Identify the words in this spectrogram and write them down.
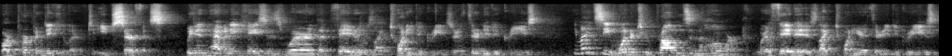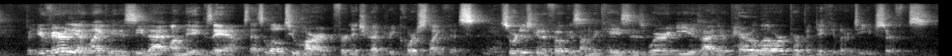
or perpendicular to each surface. We didn't have any cases where the theta was like 20 degrees or 30 degrees. You might see one or two problems in the homework where theta is like 20 or 30 degrees, but you're very unlikely to see that on the exams. That's a little too hard for an introductory course like this. Yeah. So we're just going to focus on the cases where E is either parallel or perpendicular to each surface.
